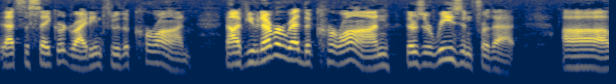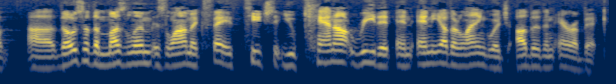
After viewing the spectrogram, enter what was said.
that's the sacred writing, through the Quran. Now, if you've never read the Quran, there's a reason for that. Uh, uh, those of the Muslim Islamic faith teach that you cannot read it in any other language other than Arabic.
